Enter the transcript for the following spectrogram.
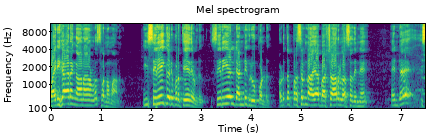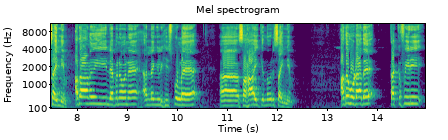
പരിഹാരം കാണാനുള്ള ശ്രമമാണ്. ഈ സിറിയയ്ക്ക് ഒരു പ്രത്യേകതയുണ്ട്. സിറിയയിൽ രണ്ട് ഗ്രൂപ്പുണ്ട്. അവിടുത്തെ പ്രസിഡന്റായ ബഷാറുൽ അസദിന് എന്റെ സൈന്യം. അതാണ് ഈ ലെബനോനെ അല്ലെങ്കിൽ ഹിസ്ബുള്ളയെ സഹായിക്കുന്ന ഒരു സൈന്യം. അതുകൂടാതെ തക്ഫീരി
